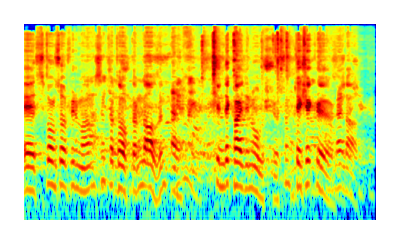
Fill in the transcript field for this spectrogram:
E, sponsor firmalarımızın kataloglarını da aldın. Evet. Şimdi kaydını oluşturuyorsun. Teşekkür ederim. Ben Sağ ol. teşekkür ederim.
